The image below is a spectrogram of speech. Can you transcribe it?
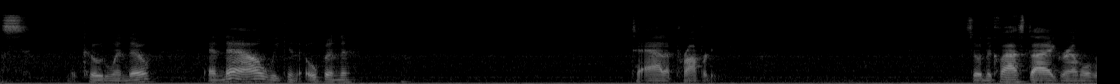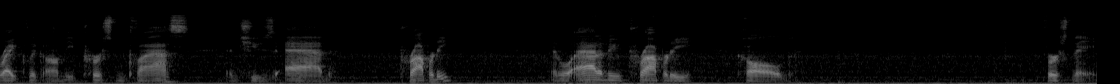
The code window. And now we can open to add a property. So in the class diagram we'll right click on the person class and choose add property and we'll add a new property called first name.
